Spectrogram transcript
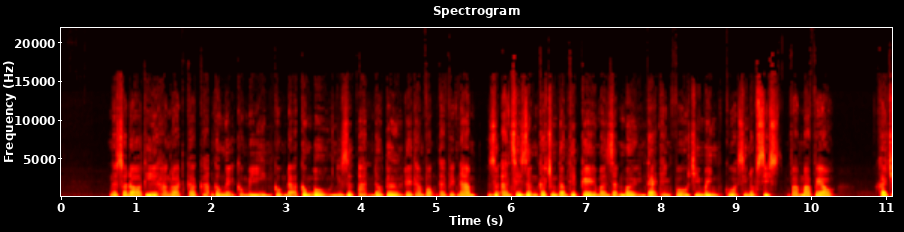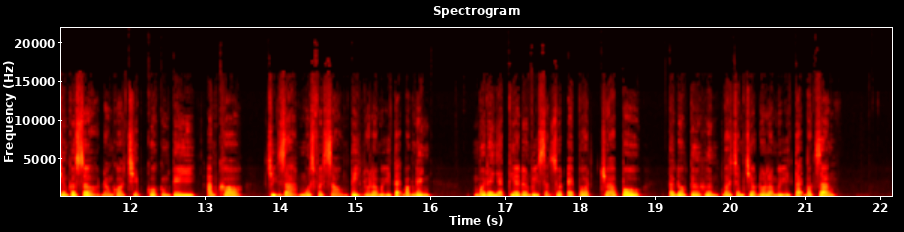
Ngay sau đó thì hàng loạt các hãng công nghệ của Mỹ cũng đã công bố những dự án đầu tư để tham vọng tại Việt Nam, dự án xây dựng các trung tâm thiết kế bán dẫn mới tại thành phố Hồ Chí Minh của Synopsys và Marvell, khai trương cơ sở đóng gói chip của công ty Amkor trị giá 1,6 tỷ đô la Mỹ tại Bắc Ninh. Mới đây nhất thì đơn vị sản xuất AirPods cho Apple đang đầu tư hơn 300 triệu đô la Mỹ tại Bắc Giang.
